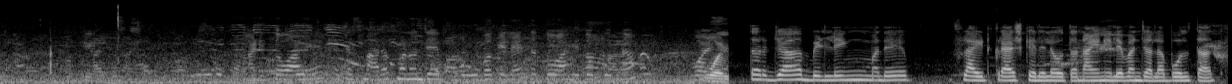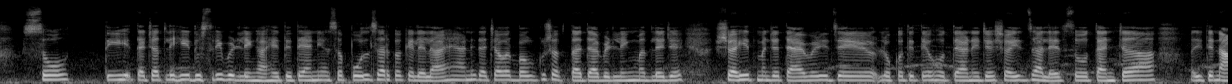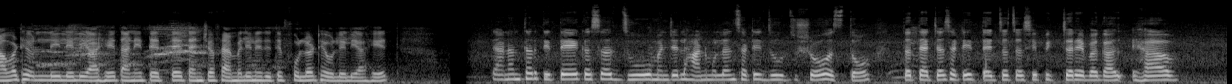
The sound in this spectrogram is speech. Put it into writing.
आणि तो आहे त्याचं स्मारक म्हणून जे उभं केलं आहे तर तो आहे तो पूर्ण. वर्ल्ड तर ज्या बिल्डिंगमध्ये फ्लाईट क्रॅश केलेलं होतं नाईन इलेवन ज्याला बोलतात सो ती त्याच्यातली ही दुसरी बिल्डिंग आहे तिथे यांनी असं पोलसारखं केलेलं आहे आणि त्याच्यावर बघू शकता त्या बिल्डिंगमधले जे शहीद म्हणजे त्यावेळी जे लोक तिथे होते आणि जे शहीद झाले सो त्यांच्या इथे नावं ठेव लिहिलेली आहेत आणि ते ते त्यांच्या फॅमिलीने तिथे फुलं ठेवलेली आहेत. त्यानंतर तिथे कसं झू म्हणजे लहान मुलांसाठी झू शो असतो तर त्याच्यासाठी त्याचंच अशी पिक्चर आहे बघा ह्या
